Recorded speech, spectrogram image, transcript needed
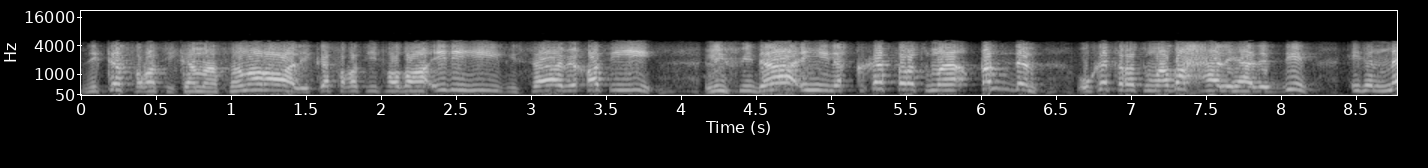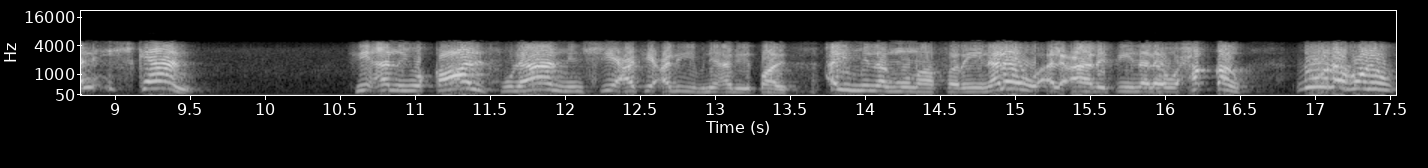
لكثرة كما سنرى لكثرة فضائله لسابقته لفدائه لكثرة ما قدم وكثرة ما ضحى لهذا الدين. إذا ما الإشكال؟ في أن يقال فلان من شيعة علي بن أبي طالب. أي من المناصرين له العارفين له حقه دون غلو.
